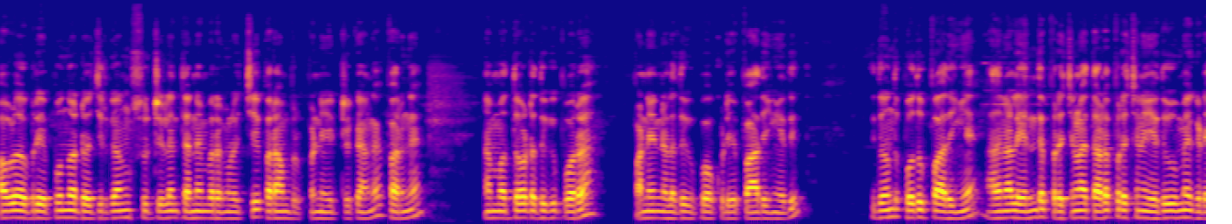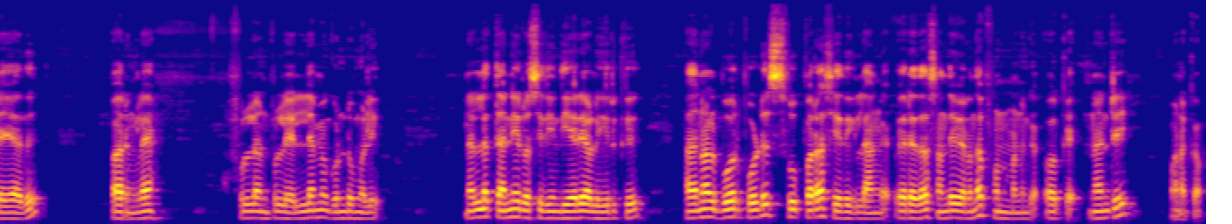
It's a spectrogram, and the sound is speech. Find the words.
அவ்வளோ பெரிய பூந்தோட்டம் வச்சுருக்காங்க. சுற்றிலும் தென்னை மரங்கள் வச்சு பராமரிப்பு பண்ணிகிட்டு இருக்காங்க. பாருங்கள் நம்ம தோட்டத்துக்கு போகிற பண்ணை நிலத்துக்கு போகக்கூடிய பாதைங்க இது. இது வந்து பொது பாதைங்க. அதனால் எந்த பிரச்சனை தடை பிரச்சனை எதுவுமே கிடையாது. பாருங்களேன். ஃபுல் அண்ட் ஃபுல் எல்லாமே குண்டுமல்லி. நல்ல தண்ணீர் வசதி இந்த ஏரியாவில் இருக்குது அதனால் போர் போட்டு சூப்பராக செய்துக்கலாங்க. வேறு ஏதாவது சந்தேகம் இருந்தால் ஃபோன் பண்ணுங்கள் ஓகே நன்றி. வணக்கம்.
